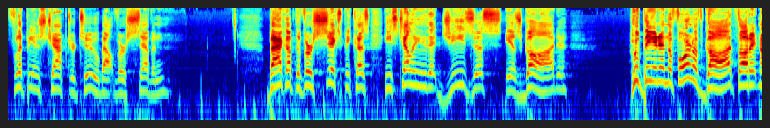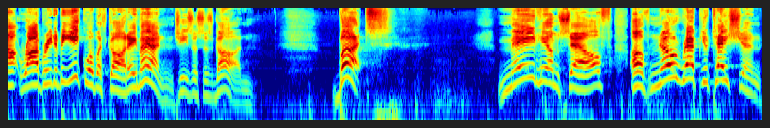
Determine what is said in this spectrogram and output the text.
Philippians chapter 2, about verse 7. Back up to verse 6 because he's telling you that Jesus is God, who being in the form of God thought it not robbery to be equal with God. Amen. Jesus is God but made himself of no reputation.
